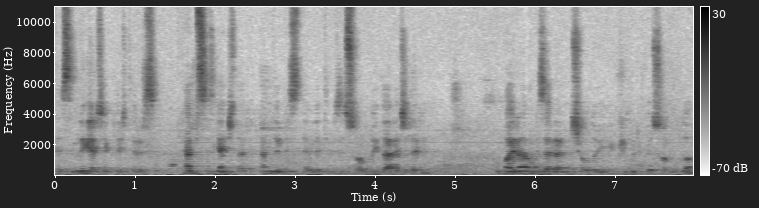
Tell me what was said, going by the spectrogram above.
teslimini gerçekleştirirsin. Hem siz gençler hem de biz devletimizin sorumlu idarecileri bu bayrağın bize vermiş olduğu yükümlülük ve sorumluluğu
